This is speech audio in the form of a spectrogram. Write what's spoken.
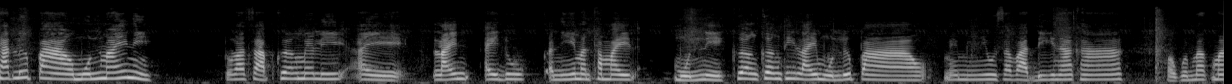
ชัดหรือเปล่าหมุนไหมนี่ โทรศัพท์เครื่องแม่ลีไอไลน์ไอดู อันนี้มันทำไมหมุนนี่ เครื่องเครื่องที่ไลน์หมุนหรือเปล่าแม่มิวสวัสดีนะคะ ขอบคุณม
